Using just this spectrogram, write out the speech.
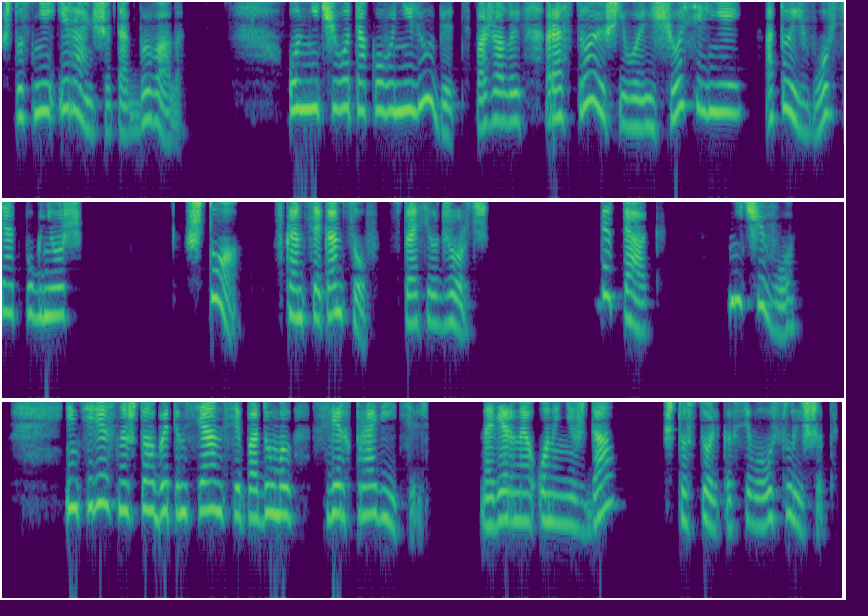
что с ней и раньше так бывало. Он ничего такого не любит, пожалуй, расстроишь его еще сильней, а то и вовсе отпугнешь. «Что?» — в конце концов спросил Джордж. «Да так, ничего. Интересно, что об этом сеансе подумал сверхправитель. Наверное, он и не ждал, что столько всего услышит».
